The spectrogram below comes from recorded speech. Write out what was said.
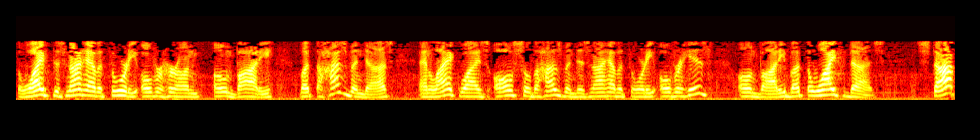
The wife does not have authority over her own, own body, but the husband does, and likewise also the husband does not have authority over his own body, but the wife does. Stop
